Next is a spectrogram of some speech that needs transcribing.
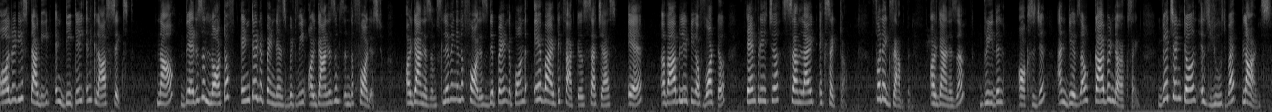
already studied in detail in class 6th. Now, there is a lot of interdependence between organisms in the forest. Organisms living in the forest depend upon the abiotic factors such as air, availability of water, temperature, sunlight, etc. For example, organism breathe in oxygen and gives out carbon dioxide which in turn is used by plants.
